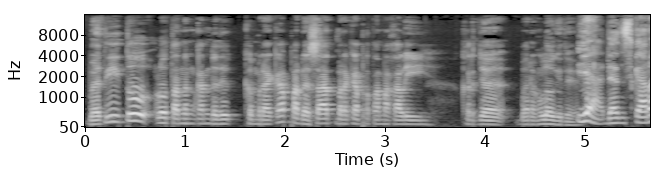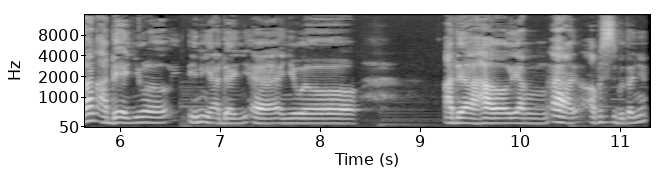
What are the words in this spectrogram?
Berarti itu lo tanamkan dari ke mereka pada saat mereka pertama kali kerja bareng lo gitu ya? Iya dan sekarang ada annual ini ada eh, annual ada hal yang ah apa sih sebutannya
